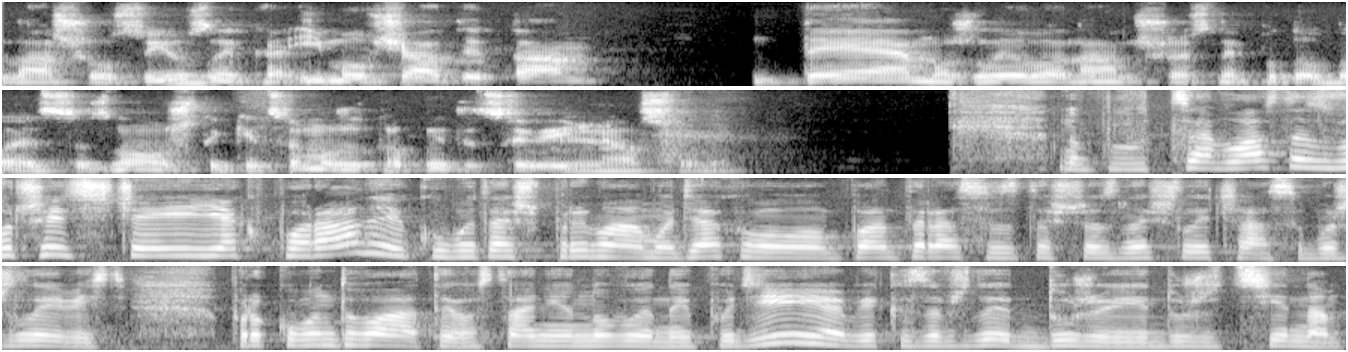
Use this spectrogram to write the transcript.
нашого союзника і мовчати там, де можливо нам щось не подобається. Знову ж таки, це можуть робити цивільні особи. Ну це власне звучить ще й як порада, яку ми теж приймаємо. Дякуємо, пан Тарасе, за те, що знайшли час і можливість прокоментувати останні новини і події, як завжди дуже і дуже цінна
